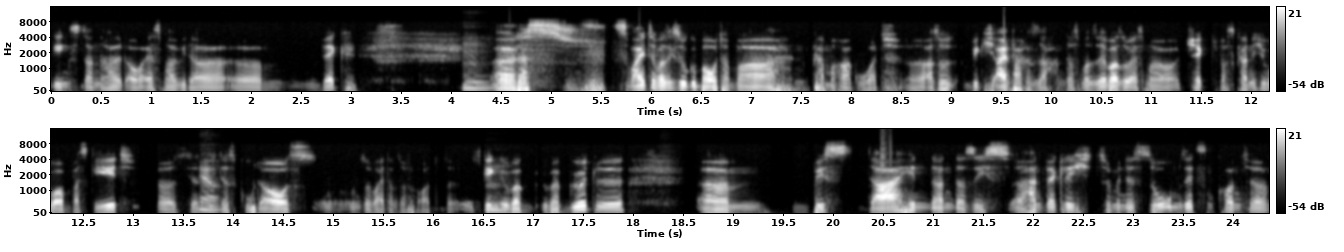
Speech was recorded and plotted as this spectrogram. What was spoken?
ging es dann halt auch erstmal wieder ähm, weg. Mhm. Äh, das zweite, was ich so gebaut habe, war ein Kameragurt. Äh, also wirklich einfache Sachen, dass man selber so erstmal checkt, was kann ich überhaupt, was geht, äh, sieht, Ja. das gut aus und so weiter und so fort. Es ging Mhm. über, über Gürtel ähm, bis dahin dann, dass ich es handwerklich zumindest so umsetzen konnte,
